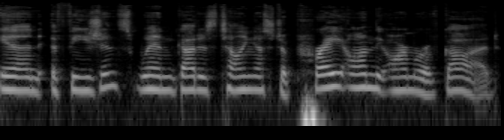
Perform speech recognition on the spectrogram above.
in Ephesians when God is telling us to pray on the armor of God.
